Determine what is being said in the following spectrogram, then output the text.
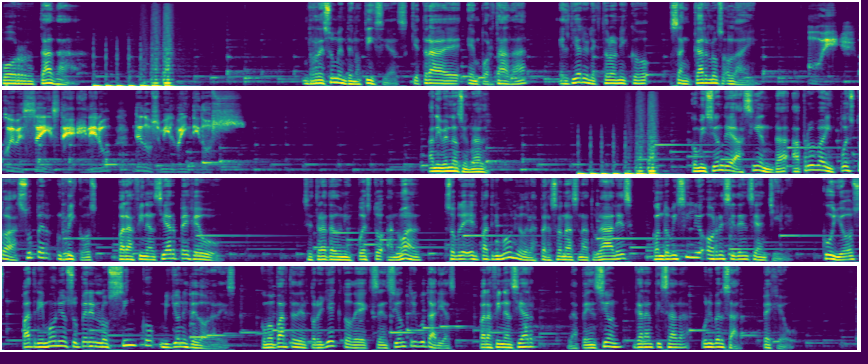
Portada. Resumen de noticias que trae en portada el diario electrónico San Carlos Online. Hoy, jueves 6 de enero de 2022. A nivel nacional, Comisión de Hacienda aprueba impuesto a super ricos para financiar PGU. Se trata de un impuesto anual sobre el patrimonio de las personas naturales con domicilio o residencia en Chile, cuyos patrimonios superen los 5 millones de dólares, como parte del proyecto de exención tributarias para financiar la pensión garantizada universal, PGU.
